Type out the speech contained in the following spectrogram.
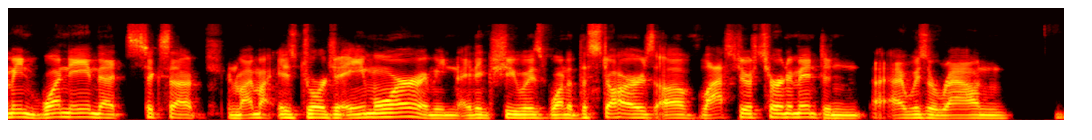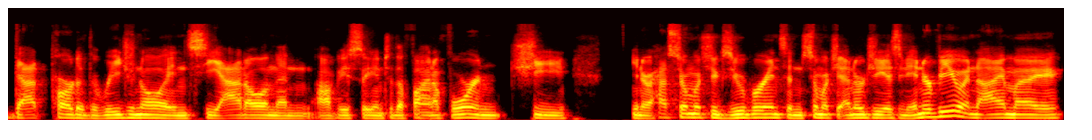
I mean, one name that sticks out in my mind is Georgia Amoore. I mean, I think she was one of the stars of last year's tournament, and I was around that part of the regional in Seattle, and then obviously into the Final Four. And she, you know, has so much exuberance and so much energy as an interview. And I'm a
